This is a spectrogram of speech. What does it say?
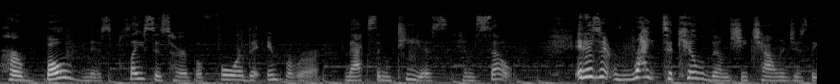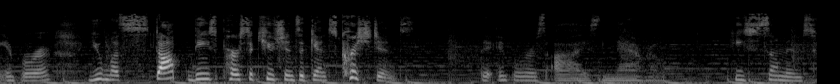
Her boldness places her before the emperor Maxentius himself. It isn't right to kill them, she challenges the emperor. You must stop these persecutions against Christians. The emperor's eyes narrow. He summons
